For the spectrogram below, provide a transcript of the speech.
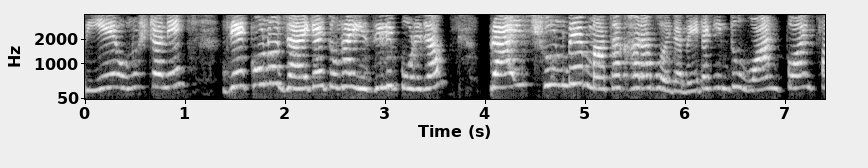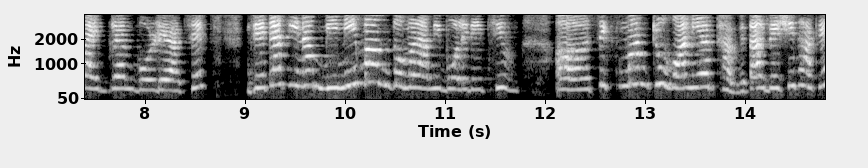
বিয়ের অনুষ্ঠানে যে কোনো জায়গায় তোমরা ইজিলি পড়ে যাও। প্রাইস শুনবে, মাথা খারাপ হয়ে যাবে। এটা কিন্তু ওয়ান পয়েন্ট ফাইভ গ্রাম গোল্ডের আছে, যেটা কিনা মিনিমাম তোমার আমি বলে দিচ্ছি six month to one year থাকবে। তার বেশি থাকে,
